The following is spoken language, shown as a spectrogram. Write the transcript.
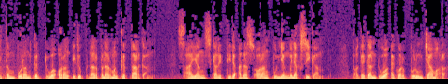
Pertempuran kedua orang itu benar-benar menggetarkan. Sayang sekali tidak ada seorang pun yang menyaksikan. Bagaikan dua ekor burung camar,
